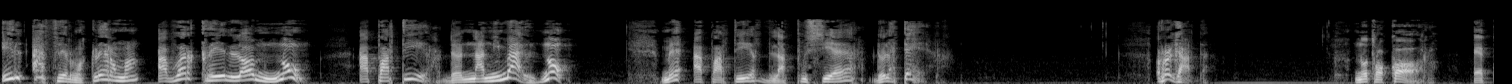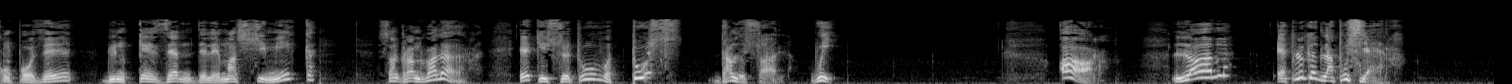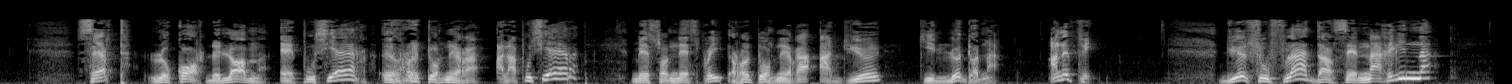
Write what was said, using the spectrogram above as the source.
il affirme clairement avoir créé l'homme non à partir d'un animal, non, mais à partir de la poussière de la terre. Regarde, notre corps est composé d'une quinzaine d'éléments chimiques sans grande valeur et qui se trouvent tous dans le sol. Oui. Or, l'homme est plus que de la poussière. Certes, le corps de l'homme est poussière et retournera à la poussière, mais son esprit retournera à Dieu qui le donna. En effet, Dieu souffla dans ses narines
